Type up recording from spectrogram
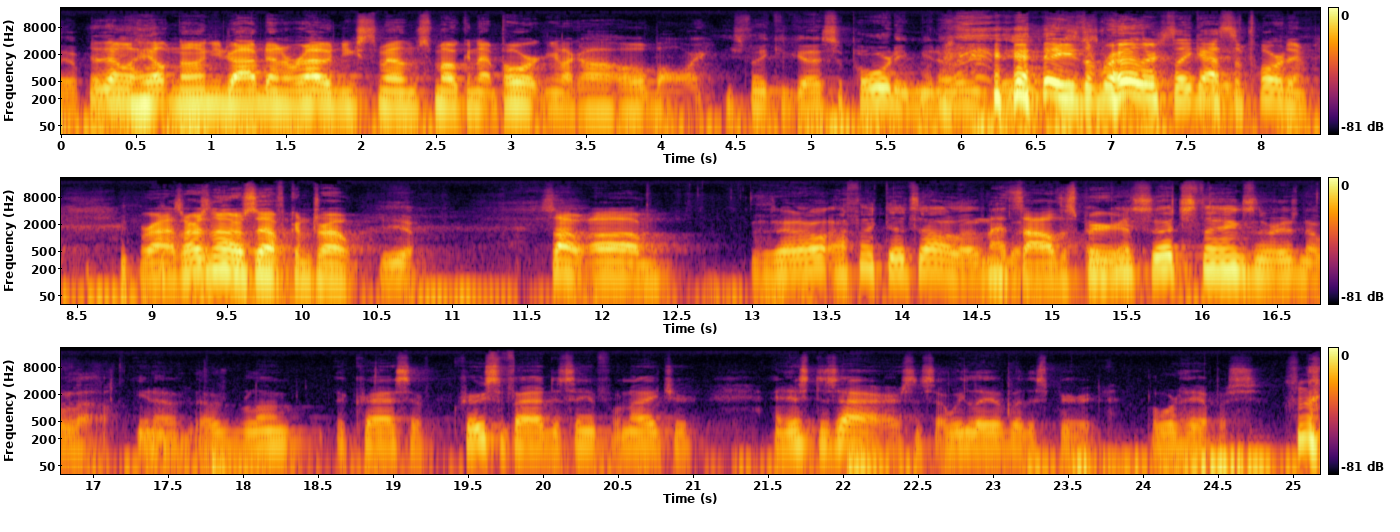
help. It don't help none. You drive down the road and you can smell them smoking that pork, and you're like, oh, oh boy. You think you got to support him? You know, he's the brother, so you got to Yeah. support him. Right, so there's another self control. yeah. So, um, Is that all? I think that's all of them. that's all the spirit. Against such things there is no law. You know, those belong to Christ have crucified the sinful nature and its desires, and so we live with the Spirit. Lord help us.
